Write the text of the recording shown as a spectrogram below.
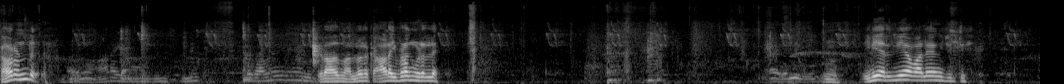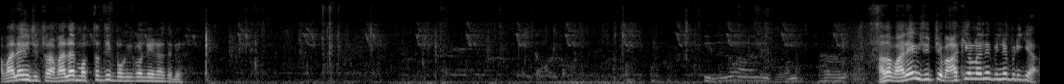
കവറുണ്ട്. എടാ അത് നല്ലൊരു കാട ഇവിടെ വിടല്ലേ. ഇനി ഇനി ആ വലയങ്ങ് ചുറ്റി. ആ വലയങ്ങ് ചുറ്റാ വല മൊത്തത്തിൽ പൊക്കിക്കൊണ്ട് ഇതിനകത്തിൽ അതാ വലയങ്ങ് ചുറ്റി. ബാക്കിയുള്ളതിനെ പിന്നെ പിടിക്കാം.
